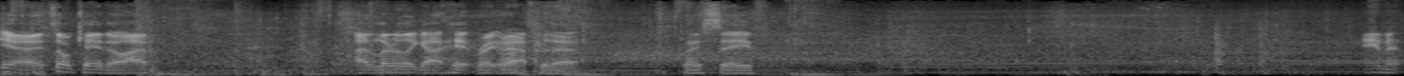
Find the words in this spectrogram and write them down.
Yeah, it's okay though. I I literally got hit right oh. after that. Nice save. Damn it.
